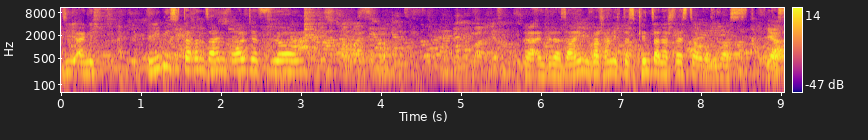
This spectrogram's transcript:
sie eigentlich Babysitterin sein wollte für ja, entweder sein, wahrscheinlich das Kind seiner Schwester oder sowas. Und Ja.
